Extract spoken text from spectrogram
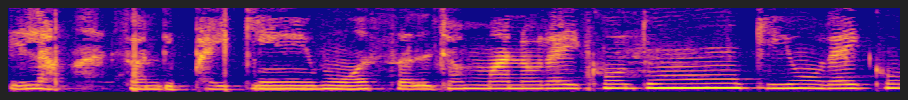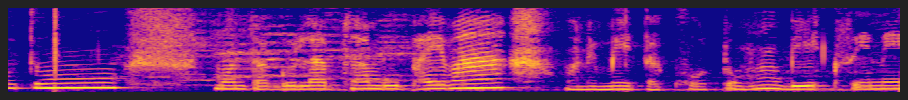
એલા સંદીપભાઈ કેવું અસલ જમવાનું રાખ્યું તું? કેવું રાખ્યું તું? મને તો ગુલાબ જાંબુ ભાઈવા અને મેં તો ખોટું હું બેગશે ને?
